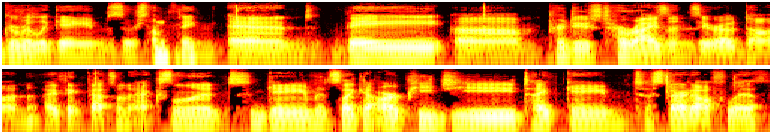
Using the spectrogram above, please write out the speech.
Guerrilla Games or mm-hmm. something, and they um, produced Horizon Zero Dawn. I think that's an excellent game. It's like an RPG type game to start off with.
